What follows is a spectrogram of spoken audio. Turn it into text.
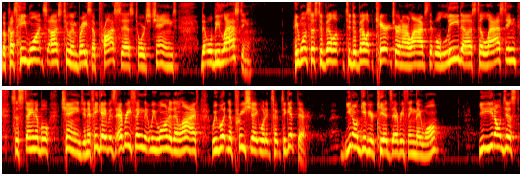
Because He wants us to embrace a process towards change that will be lasting. He wants us to develop, to develop character in our lives that will lead us to lasting, sustainable change. And if He gave us everything that we wanted in life, we wouldn't appreciate what it took to get there. You don't give your kids everything they want. You, you don't just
